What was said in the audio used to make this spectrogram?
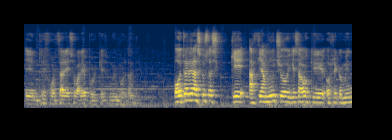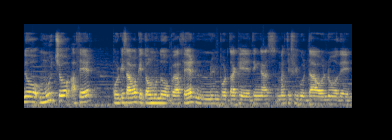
en reforzar eso, ¿vale? Porque es muy importante. Otra de las cosas que hacía mucho y es algo que os recomiendo mucho hacer porque es algo que todo el mundo puede hacer, no importa que tengas más dificultad o no de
